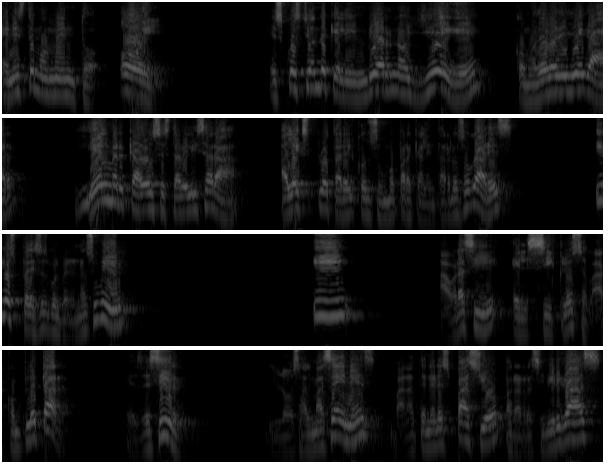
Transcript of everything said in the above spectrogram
en este momento, hoy. Es cuestión de que el invierno llegue como debe de llegar y el mercado se estabilizará al explotar el consumo para calentar los hogares y los precios volverán a subir y ahora sí el ciclo se va a completar. Es decir, los almacenes van a tener espacio para recibir gas,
